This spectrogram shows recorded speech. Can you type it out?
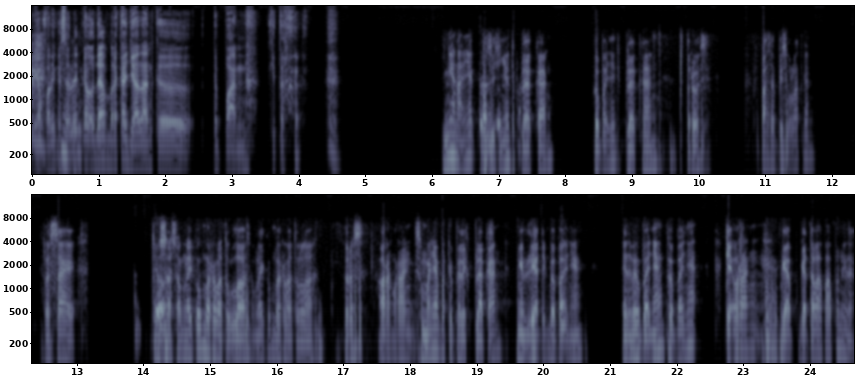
Yang paling ngeselin kalau udah mereka jalan ke depan kita. ini anaknya posisinya di belakang bapaknya di belakang terus pas habis sholat kan selesai terus Yo. assalamualaikum warahmatullah assalamualaikum warahmatullah terus orang-orang semuanya pada balik belakang ngeliatin bapaknya liatin bapaknya bapaknya kayak orang nggak nggak tahu apa pun gitu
